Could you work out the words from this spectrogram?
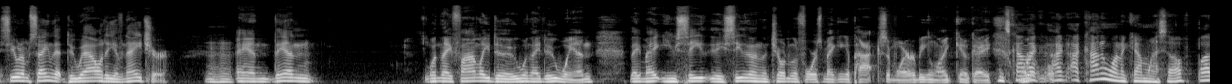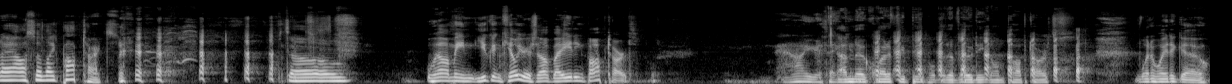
See what I'm saying? That duality of nature. Mm-hmm. And then when they finally do, when they do win, they make you see they see them in the Children of the Forest making a pact somewhere, being like, okay, It's kind of we're- like I, I kind of want to kill myself, but I also like Pop Tarts. so well, I mean, you can kill yourself by eating Pop Tarts. now you're thinking. I know quite a few people that have OD'd on Pop Tarts. What a way to go!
